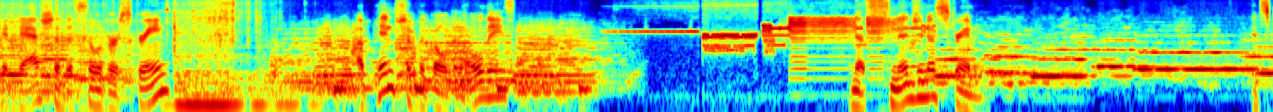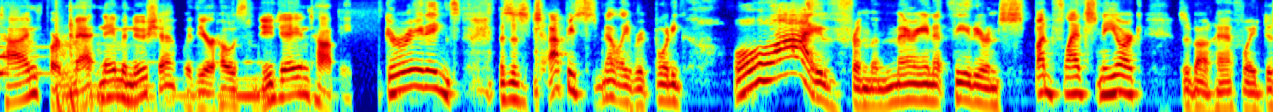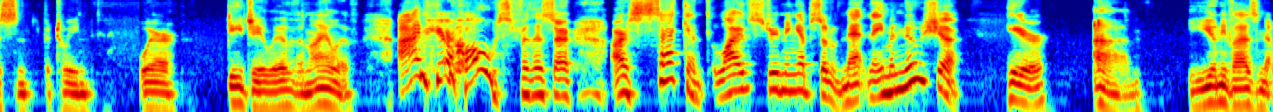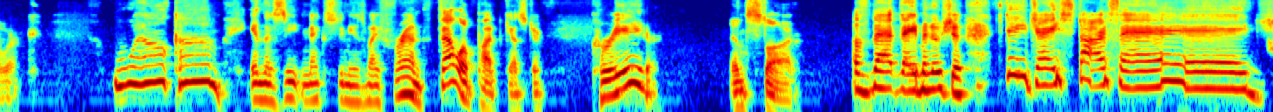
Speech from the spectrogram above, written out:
a dash of the silver screen, a pinch of the golden oldies, and a smidgen of streaming. It's time for Matinee Minutia with your host, DJ and Toppy. Greetings. This is Toppy Smelly reporting live from the Marionette Theater in Spud Flats, New York. It's about halfway distance between where DJ live and I live. I'm your host for this our, our second live streaming episode of Matinee Minutia here on Univaz Network. Welcome. In the seat next to me is my friend, fellow podcaster, creator, and star of Matinee Minutia, DJ Star Sage.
